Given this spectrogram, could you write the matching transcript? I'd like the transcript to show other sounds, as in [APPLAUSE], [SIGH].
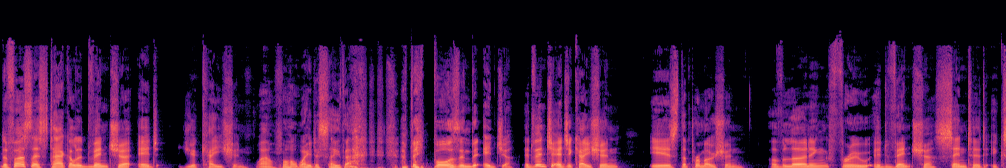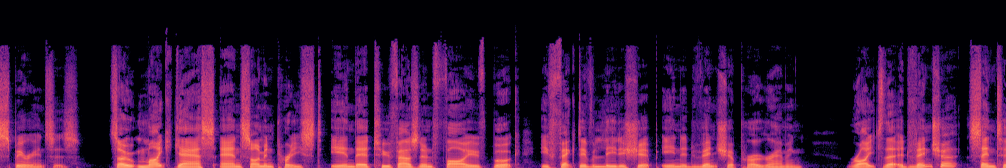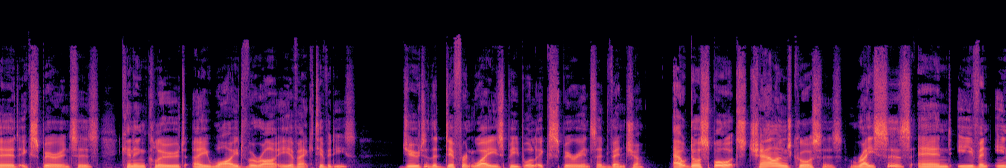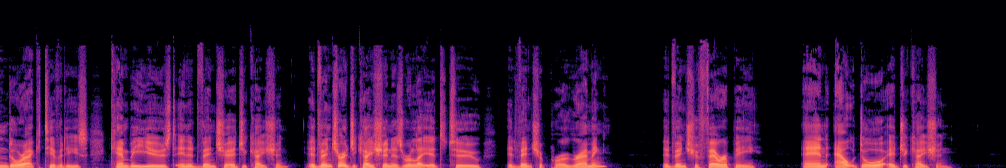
The first, let's tackle adventure education. Wow, [LAUGHS] what a way to say that. [LAUGHS] a big pause in the edger. Adventure education is the promotion of learning through adventure centered experiences. So, Mike Gass and Simon Priest, in their 2005 book, Effective Leadership in Adventure Programming, write that adventure centered experiences can include a wide variety of activities due to the different ways people experience adventure. Outdoor sports, challenge courses, races, and even indoor activities can be used in adventure education. Adventure education is related to adventure programming, adventure therapy, and outdoor education.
